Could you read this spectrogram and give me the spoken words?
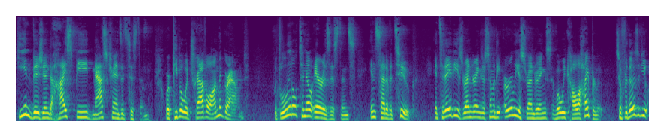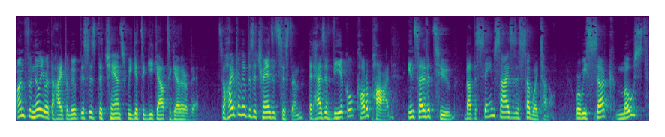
he envisioned a high speed mass transit system where people would travel on the ground with little to no air resistance inside of a tube. And today, these renderings are some of the earliest renderings of what we call a Hyperloop. So, for those of you unfamiliar with the Hyperloop, this is the chance we get to geek out together a bit. So, Hyperloop is a transit system that has a vehicle called a pod inside of a tube about the same size as a subway tunnel, where we suck most,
